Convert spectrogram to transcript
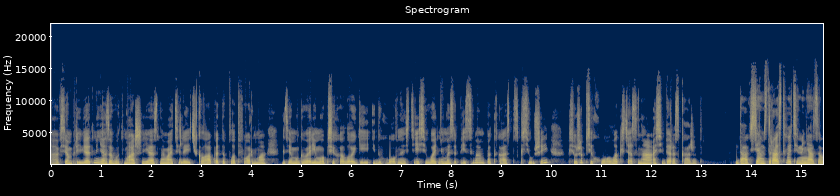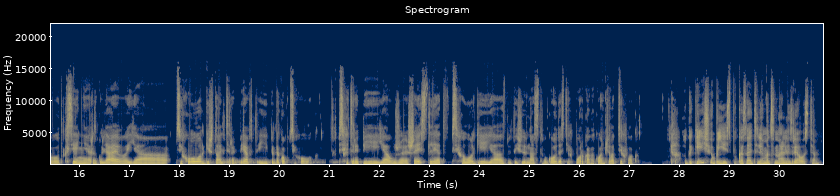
А, Всем привет, меня зовут Маша, я основатель H Club. Это платформа, где мы говорим о психологии и духовности. И сегодня мы записываем подкаст с Ксюшей. Ксюша психолог, сейчас она о себе расскажет. Да, всем здравствуйте, меня зовут Ксения Разгуляева, я психолог, гештальтерапевт и педагог-психолог. В психотерапии я уже 6 лет, в психологии я с 2012 года, с тех пор, как окончила психфак. А какие еще есть показатели эмоциональной зрелости?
